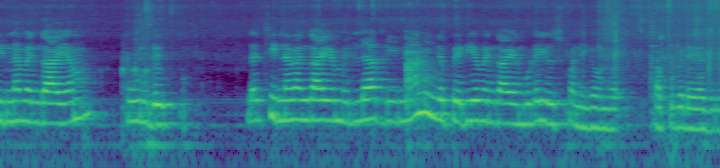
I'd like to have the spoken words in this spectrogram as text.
சின்ன வெங்காயம் பூண்டு. இல்லை சின்ன வெங்காயம் இல்லை அப்படின்னா நீங்கள் பெரிய வெங்காயம் கூட யூஸ் பண்ணிக்கோங்க. தப்பு கிடையாது.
